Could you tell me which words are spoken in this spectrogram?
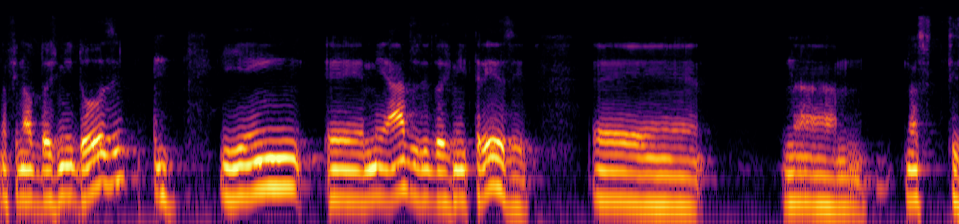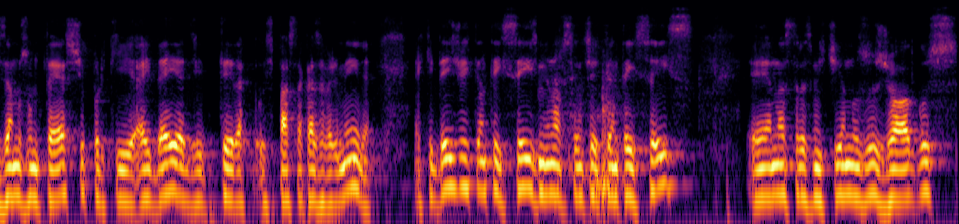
no final de 2012 e em é, meados de 2013 é, na, nós fizemos um teste porque a ideia de ter o espaço da Casa Vermelha é que desde 86, 1986, é, nós transmitíamos os jogos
